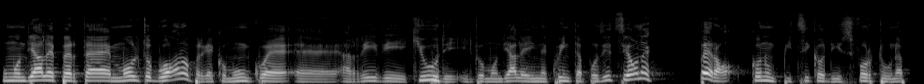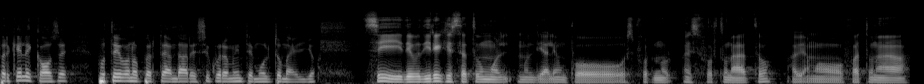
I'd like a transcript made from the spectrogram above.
un mondiale per te molto buono perché comunque eh, arrivi, chiudi il tuo mondiale in quinta posizione, però con un pizzico di sfortuna perché le cose potevano per te andare sicuramente molto meglio. Sì, devo dire che è stato un mondiale un po' sfortunato, abbiamo fatto una,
